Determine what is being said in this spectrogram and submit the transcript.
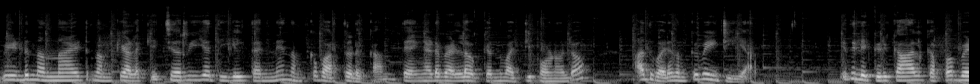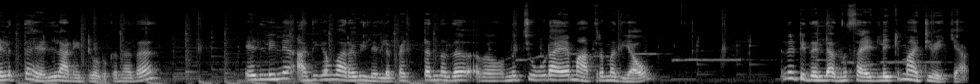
വീണ്ടും നന്നായിട്ട് നമുക്ക് ഇളക്കി ചെറിയ തീയിൽ തന്നെ നമുക്ക് വറുത്തെടുക്കാം. തേങ്ങയുടെ വെള്ളമൊക്കെ ഒന്ന് വറ്റി പോകണമല്ലോ അതുവരെ നമുക്ക് വെയിറ്റ് ചെയ്യാം. ഇതിലേക്കൊരു കാൽ കപ്പ് വെളുത്ത എള്ളാണ് ഇട്ട് കൊടുക്കുന്നത്. എള്ളിന് അധികം വറവില്ലല്ലോ. പെട്ടെന്നത് ഒന്ന് ചൂടായാൽ മാത്രം മതിയാവും. എന്നിട്ട് ഇതെല്ലാം ഒന്ന് സൈഡിലേക്ക് മാറ്റി വയ്ക്കാം.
